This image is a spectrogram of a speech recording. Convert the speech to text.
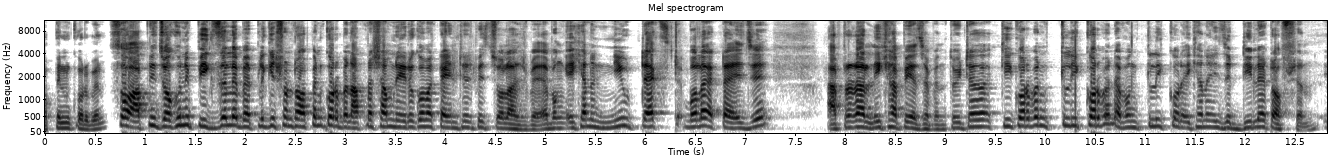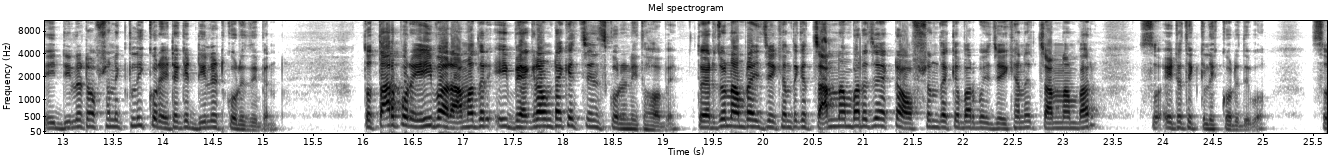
ওপেন করবেন। সো আপনি যখনই পিক্সেল ল্যাব অ্যাপ্লিকেশনটা ওপেন করবেন, আপনার সামনে এরকম একটা ইন্টারফেস চলে আসবে এবং এখানে নিউ টেক্সট বলে একটা এই যে আপনারা লেখা পেয়ে যাবেন। তো এটা কি করবেন? ক্লিক করবেন এবং ক্লিক করে এখানে এই যে ডিলেট অপশন এই ডিলেট অপশনে ক্লিক করে এটাকে ডিলেট করে দিবেন। তো তারপরে এইবার আমাদের এই ব্যাকগ্রাউন্ডটাকে চেঞ্জ করে নিতে হবে। তো এর জন্য আমরা এই যে এখান থেকে চার নাম্বারে যে একটা অপশন দেখতে পারব, এই যে এখানে চার নাম্বার সো এটাতে ক্লিক করে দিব। সো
